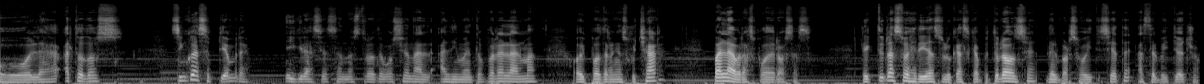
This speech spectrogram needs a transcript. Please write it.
Hola a todos. 5 de septiembre. Y gracias a nuestro devocional Alimento para el Alma, hoy podrán escuchar Palabras Poderosas. Lecturas sugeridas Lucas capítulo 11, del verso 27 hasta el 28.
